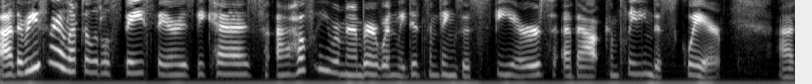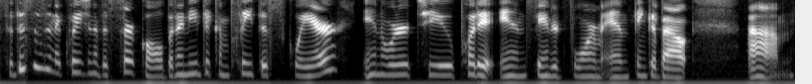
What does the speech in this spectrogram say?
Uh, the reason I left a little space there is because uh, hopefully you remember when we did some things with spheres about completing the square. Uh, so this is an equation of a circle, but I need to complete the square in order to put it in standard form and think about um,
